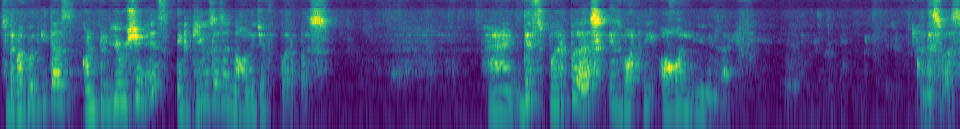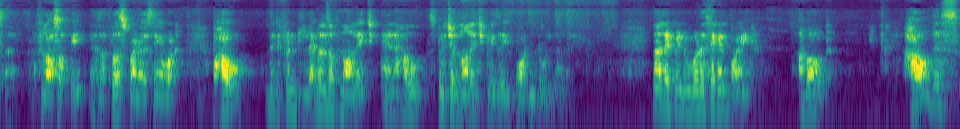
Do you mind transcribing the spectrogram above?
So the Bhagavad Gita's contribution is it gives us a knowledge of purpose. And this purpose is what we all need in life. This was philosophy. As the first point I was saying about how the different levels of knowledge and how spiritual knowledge plays an important role in our life. Now let me go to the second point about how this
